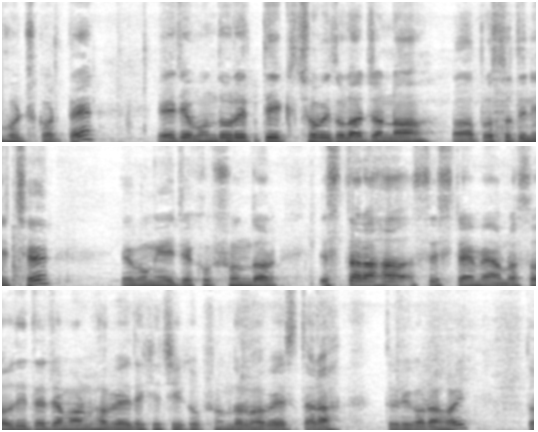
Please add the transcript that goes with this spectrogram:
ভোজ করতে। এই যে বন্ধু ঋত্বিক ছবি তোলার জন্য প্রস্তুতি নিচ্ছে। এবং এই যে খুব সুন্দর ইস্তারাহা সিস্টেমে আমরা সৌদিতে যেমন ভাবে দেখেছি, খুব সুন্দরভাবে ইস্তারাহ তৈরি করা হয়। তো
